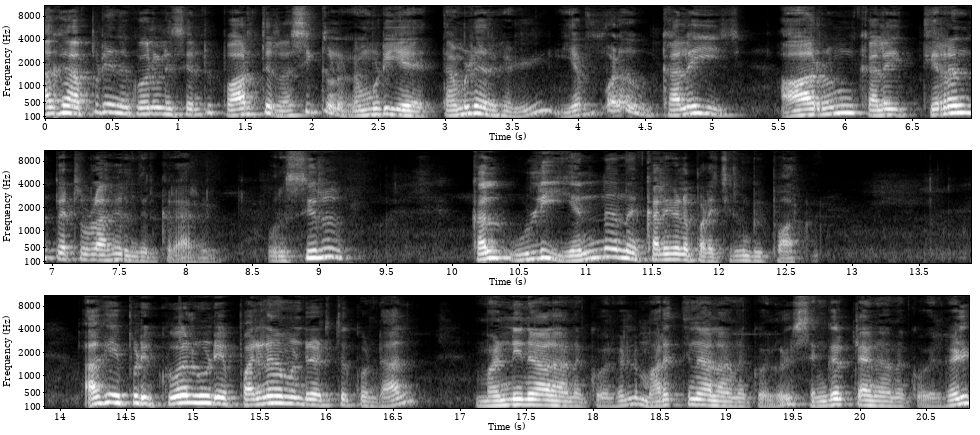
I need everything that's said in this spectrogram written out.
ஆக அப்படி அந்த கோயில்களை சென்று பார்த்து ரசிக்கணும். நம்முடைய தமிழர்கள் எவ்வளவு கலை ஆறும் கலை திறன் பெற்றவர்களாக இருந்திருக்கிறார்கள். ஒரு சிறு கல் உளி என்னென்ன கலைகளை படைச்சிருக்குன்னு போய் பார்க்கணும். ஆக இப்படி கோயில்களுடைய பரிணாமம் என்று எடுத்துக்கொண்டால் மண்ணினாலான கோயில்கள் மரத்தினாலான கோயில்கள் செங்கற்களான கோயில்கள்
